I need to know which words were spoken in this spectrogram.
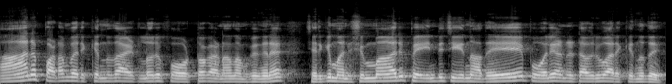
ആന പടം വരയ്ക്കുന്നതായിട്ടുള്ള ഒരു ഫോട്ടോ കാണാൻ നമുക്കിങ്ങനെ. ശരിക്കും മനുഷ്യന്മാർ പെയിന്റ് ചെയ്യുന്ന അതേപോലെയാണ് കേട്ടോ അവർ വരയ്ക്കുന്നത്.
